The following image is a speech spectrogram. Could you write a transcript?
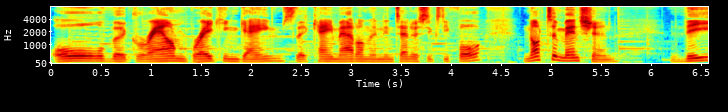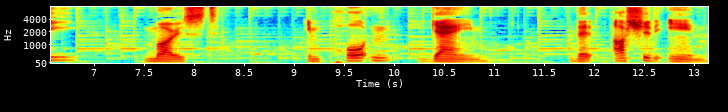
all the groundbreaking games that came out on the Nintendo 64. Not to mention the most important game that ushered in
